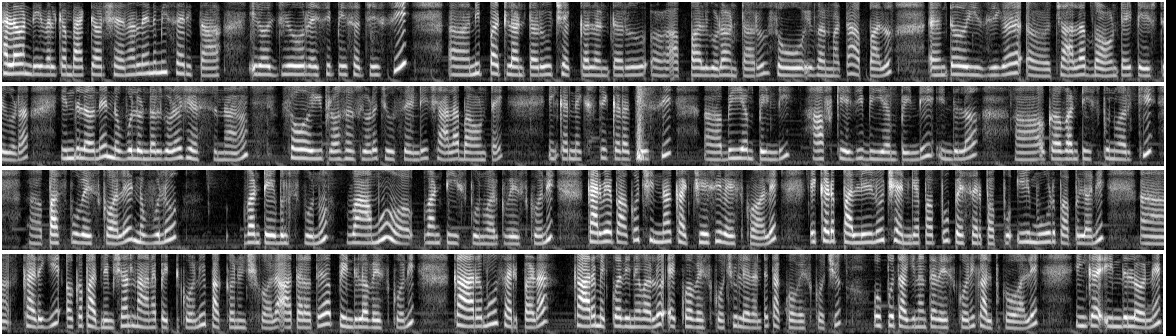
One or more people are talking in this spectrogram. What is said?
Hello అండి welcome back to our channel. నేను మీ సరిత. ఈరోజు రెసిపీస్ వచ్చేసి నిప్పట్లు అంటారు చెక్కలు అంటారు అప్పాలు కూడా అంటారు. సో ఇవన్నమాట అప్పాలు. ఎంతో ఈజీగా చాలా బాగుంటాయి టేస్ట్ కూడా. ఇందులోనే నువ్వులు ఉండలు కూడా చేస్తున్నాను. సో ఈ ప్రాసెస్ కూడా చూసేయండి చాలా బాగుంటాయి. ఇంకా నెక్స్ట్ ఇక్కడ వచ్చేసి బియ్యం పిండి హాఫ్ కేజీ బియ్యం పిండి. ఇందులో ఒక వన్ టీ స్పూన్ వరకు పసుపు వేసుకోవాలి నువ్వులు వన్ టేబుల్ స్పూను వాము వన్ టీ స్పూన్ వరకు వేసుకొని కరివేపాకు చిన్న కట్ చేసి వేసుకోవాలి. ఇక్కడ పల్లీలు శనగపప్పు పెసరపప్పు ఈ మూడు పప్పులని కడిగి ఒక పది నిమిషాలు నానబెట్టుకొని పక్కన ఉంచుకోవాలి ఆ తర్వాత పిండిలో వేసుకొని కారము సరిపడా కారం ఎక్కువ తినేవాళ్ళు ఎక్కువ వేసుకోవచ్చు లేదంటే తక్కువ వేసుకోవచ్చు. ఉప్పు తగినంత వేసుకొని కలుపుకోవాలి. ఇంకా ఇందులోనే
